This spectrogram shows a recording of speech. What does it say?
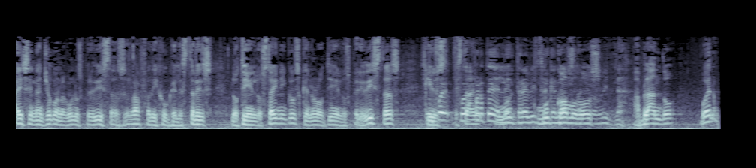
ahí se enganchó con algunos periodistas. Rafa dijo que el estrés lo tienen los técnicos, que no lo tienen los periodistas, que sí, fue, están parte de la muy, entrevista muy que cómodos hablando. Bueno,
